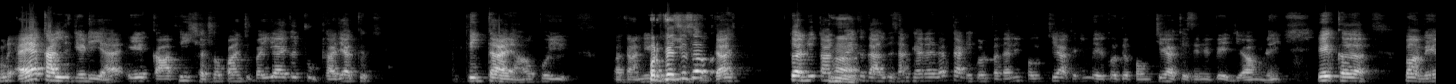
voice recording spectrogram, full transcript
ਹੁਣ ਇਹ ਕੱਲ ਜਿਹੜੀ ਆ ਇਹ ਕਾਫੀ ਛਛੋ ਪੰਜ ਪਈ ਆ ਇੱਕ ਝੂਠਾ ਜਿਹਾ ਕੀਤਾ ਆ ਕੋਈ ਪਤਾ ਨਹੀਂ ਪ੍ਰੋਫੈਸਰ ਸਾਹਿਬ-। ਤੁਹਾਨੂੰ ਤਾਂ ਹਾਂ। ਇੱਕ ਗੱਲ ਦੱਸਾਂ ਕਹਿ ਰਿਹਾ ਤੁਹਾਡੇ ਕੋਲ ਪਤਾ ਨਹੀਂ ਪਹੁੰਚਿਆ ਕਿ ਨਹੀਂ ਮੇਰੇ ਕੋਲ ਤੇ ਪਹੁੰਚਿਆ ਕਿਸੇ ਨੇ ਭੇਜਿਆ ਹੁਣੇ ਇੱਕ ਭਾਵੇਂ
